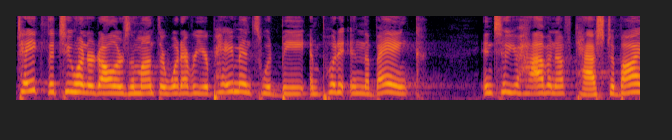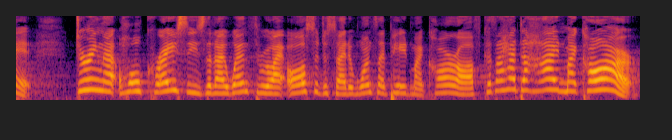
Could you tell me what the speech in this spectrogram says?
take the $200 a month or whatever your payments would be and put it in the bank until you have enough cash to buy it. During that whole crisis that I went through, I also decided once I paid my car off, because I had to hide my car.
